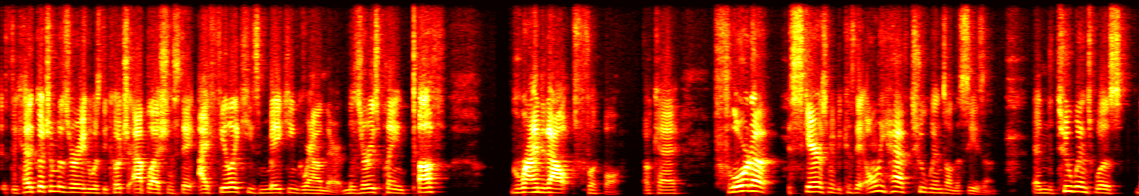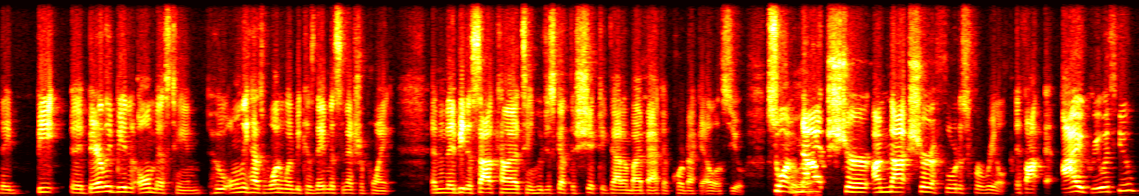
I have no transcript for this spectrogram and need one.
is the head coach of Missouri, who was the coach at Appalachian State. I feel like he's making ground there. Missouri's playing tough grinded out football. Okay. Florida scares me because they only have two wins on the season. And the two wins was they beat they barely beat an Ole Miss team who only has one win because they missed an extra point. And then they beat a South Carolina team who just got the shit kicked out of them by a backup quarterback at LSU. So I'm not sure. I'm not sure if Florida's for real. If I I agree with you,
